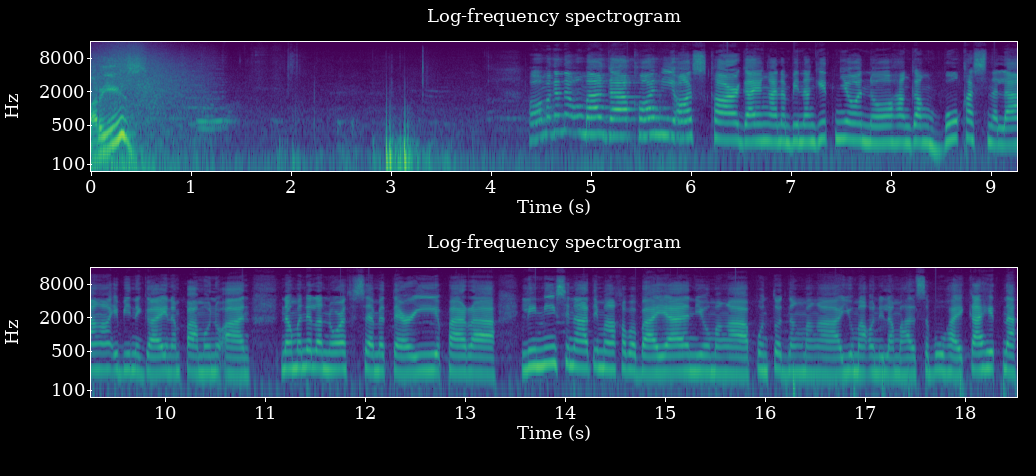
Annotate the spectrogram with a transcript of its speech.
Mariz? Oh, magandang umaga, Connie, Oscar. Gaya nga ng binanggit nyo, no, hanggang bukas na lang ang ibinigay ng pamunuan ng Manila North Cemetery para linisin natin mga kababayan yung mga puntod ng mga yumao nilang mahal sa buhay kahit na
